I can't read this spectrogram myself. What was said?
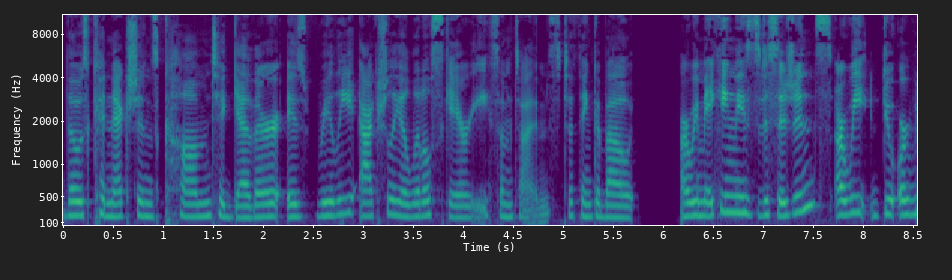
those connections come together is really actually a little scary sometimes to think about are we making these decisions are we do or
